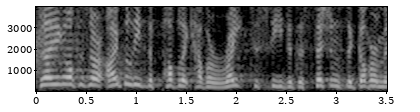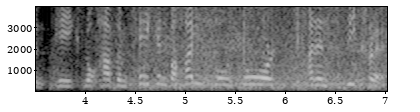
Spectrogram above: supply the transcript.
Presiding officer, I believe the public have a right to see the decisions the government takes, not have them taken behind closed doors and in secret.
